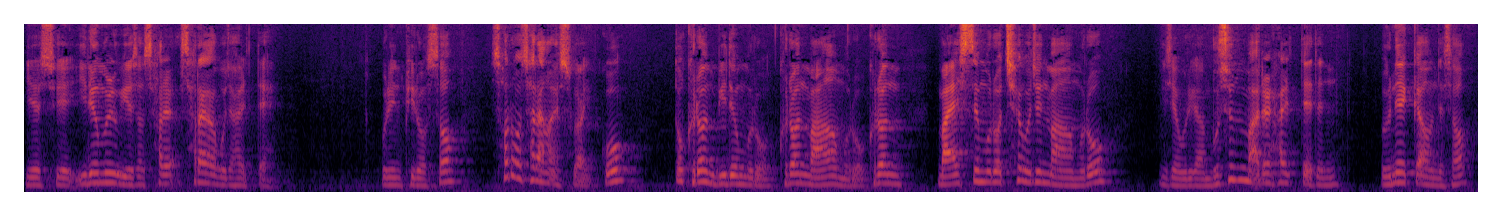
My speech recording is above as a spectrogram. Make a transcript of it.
예수의 이름을 위해서 살아가고자 할 때 우린 비로소 서로 사랑할 수가 있고 또 그런 믿음으로 그런 마음으로 그런 말씀으로 채워진 마음으로 이제 우리가 무슨 말을 할 때든 은혜 가운데서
